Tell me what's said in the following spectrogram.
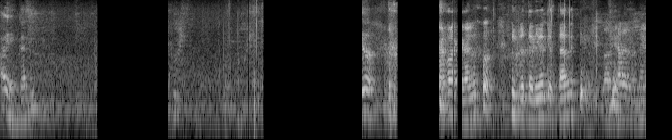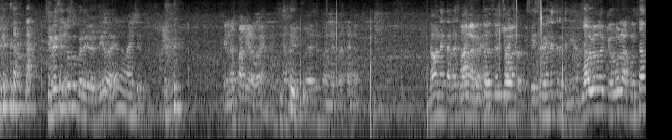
Ay, casi. Para cagar lo entretenido que estás, güey. Las caras del negro. Sí me siento súper divertido, ¿eh? No manches. Y no es palero, ¿eh? No, neta, no es No, la Pancho, neta, ¿eh? sí, No es yo- Pancho. Sí, estoy bien entretenido. Luego, luego de que hubo la junta,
